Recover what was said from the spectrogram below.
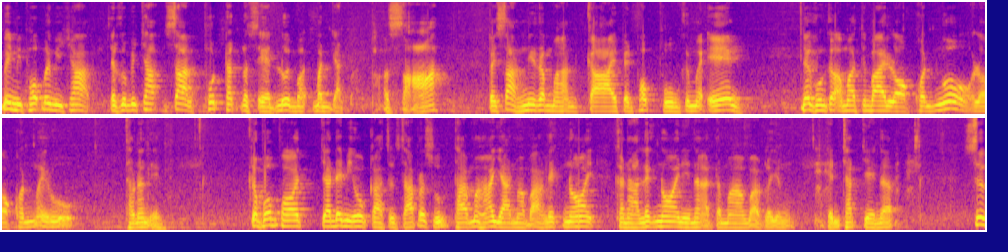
ไม่มีภพไม่มีชาติ แต่คุณพิชาสร้างพุทธเกษตรด้วยบัญญัติภาษา ไปสร้างนิรมานกายเป็นภพภูมิขึ้นมาเอง แล้วคุณก็เอามาอธิบายหลอกคนโง่ หลอกคนไม่รู้ เท่านั้นเองกระผมพอจะได้มีโอกาสศึกษาพระสูตรทางมหายานมาบ้างเล็กน้อย ขนาดเล็กน้อยนี่นะอาตมาว่าก็ยัง เห็นชัดเจนแล้วซึ่ง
